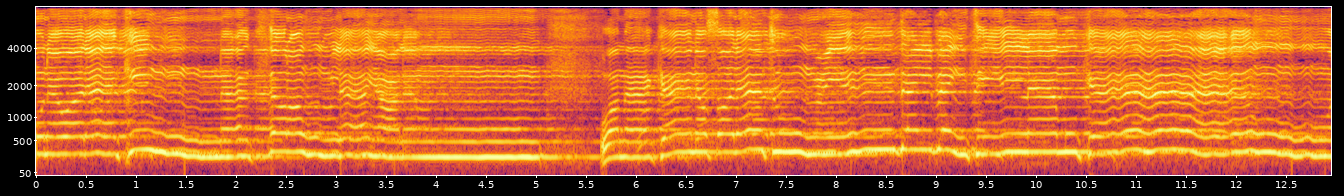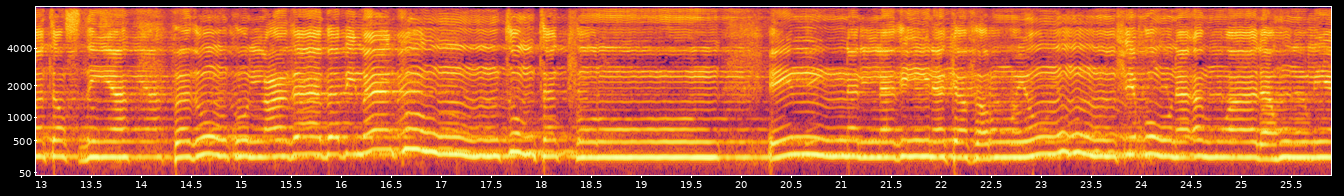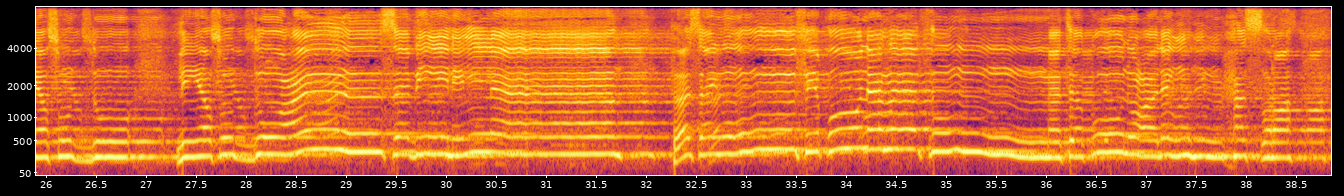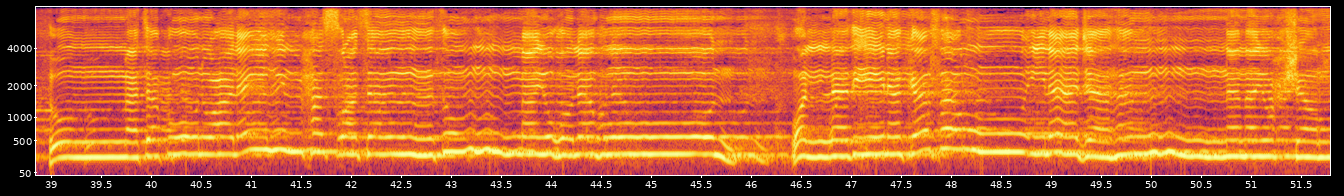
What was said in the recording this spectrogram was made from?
كفروا ينفقون أموالهم ليصدوا, ليصدوا عن سبيل الله. فسينفقونها ثم تكون عليهم حسرة ثم تكون عليهم حسرة ثم يغلبون. والذين كفروا إلى جهنم يحشرون.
